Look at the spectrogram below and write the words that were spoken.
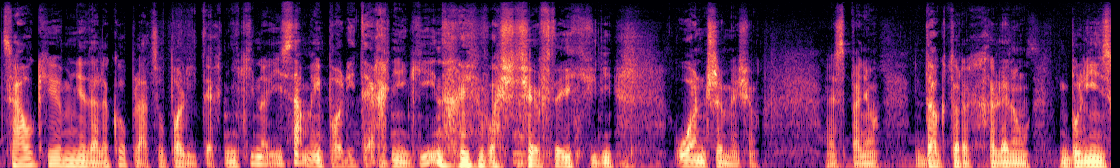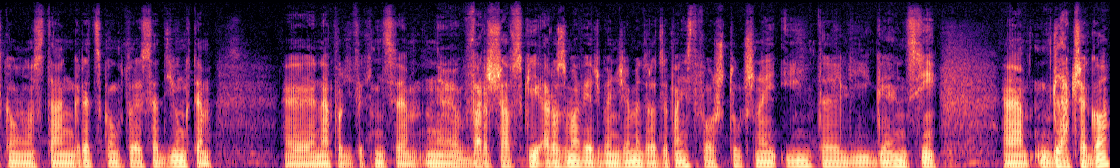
całkiem niedaleko Placu Politechniki, no i samej Politechniki. No i właśnie w tej chwili łączymy się z panią doktor Heleną Bulińską-Stangrecką, która jest adiunktem e, na Politechnice e, Warszawskiej, a rozmawiać będziemy, drodzy Państwo, o sztucznej inteligencji. E, Dlaczego?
